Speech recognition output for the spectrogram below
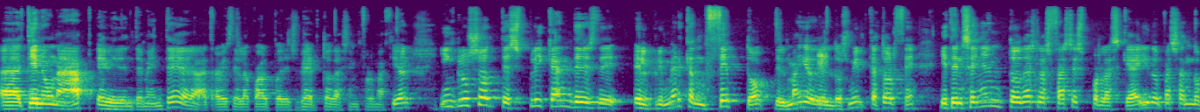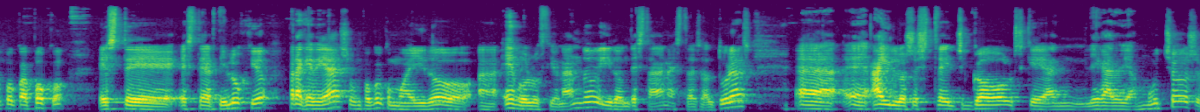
Eh, tiene una app, evidentemente, a través de la cual puedes ver toda esa información. Incluso te explican desde el primer concepto del mayo del 2014 y te enseñan todas las fases por las que ha ido pasando poco a poco este, este artilugio para que veas un poco cómo ha ido eh, evolucionando y dónde están a estas alturas. Eh, hay los stretch goals que han llegado ya muchos,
